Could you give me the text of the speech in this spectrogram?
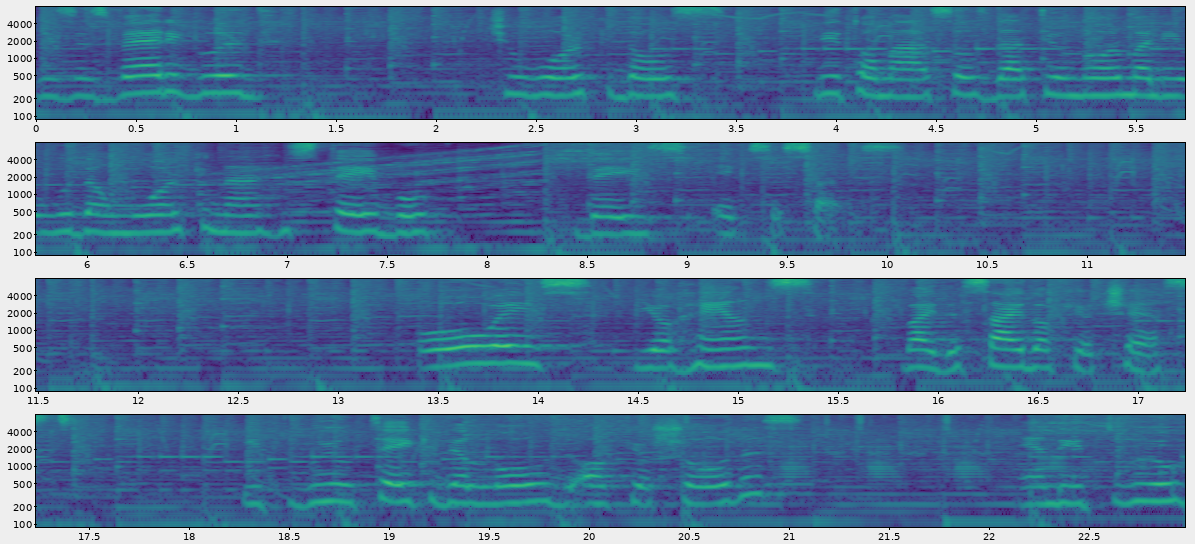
This is very good to work those little muscles that you normally wouldn't work in a stable base exercise. Always your hands by the side of your chest. It will take the load off your shoulders and it will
